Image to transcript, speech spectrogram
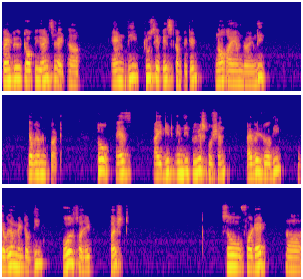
front view, top view and side uh, and the true shape is completed. Now I am drawing the development part. So as I did in the previous question, I will draw the development of the whole solid first. So for that uh,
